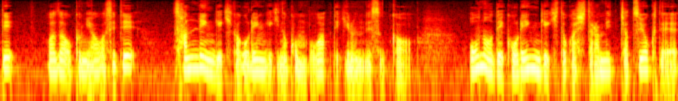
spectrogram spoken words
で技を組み合わせて3連撃か5連撃のコンボができるんですが斧で5連撃とかしたらめっちゃ強くて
